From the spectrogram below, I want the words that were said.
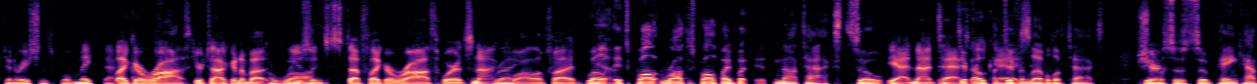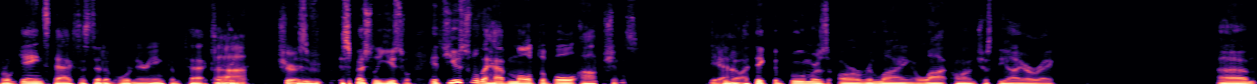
generations will make that Like a Roth. You're talking about using stuff like a Roth where it's not Right. qualified. Well, yeah. it's qual- Roth is qualified, but it, not taxed. So yeah, not taxed. different, okay. a different level of tax. You Sure. know, so so paying capital gains tax instead of ordinary income tax. I Ah, think sure. is especially useful. It's useful to have multiple options. Yeah. You know, I think the boomers are relying a lot on just the IRA. Um,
